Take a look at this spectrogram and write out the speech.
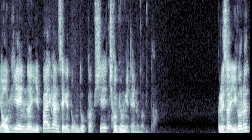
여기에 있는 이 빨간색의 농도값이 적용이 되는 겁니다. 그래서 이거는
